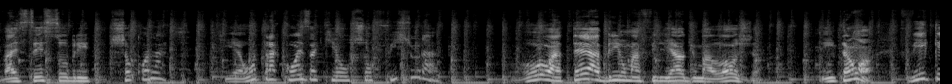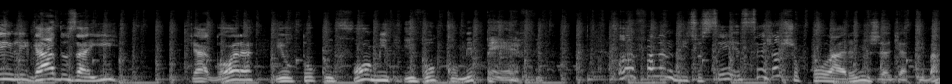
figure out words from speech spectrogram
vai ser sobre chocolate, que é outra coisa que eu sou fissurado. Vou até abrir uma filial de uma loja. Então, ó, fiquem ligados aí, que agora eu tô com fome e vou comer PF. Ó, falando nisso, você já chupou laranja de Atibá?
